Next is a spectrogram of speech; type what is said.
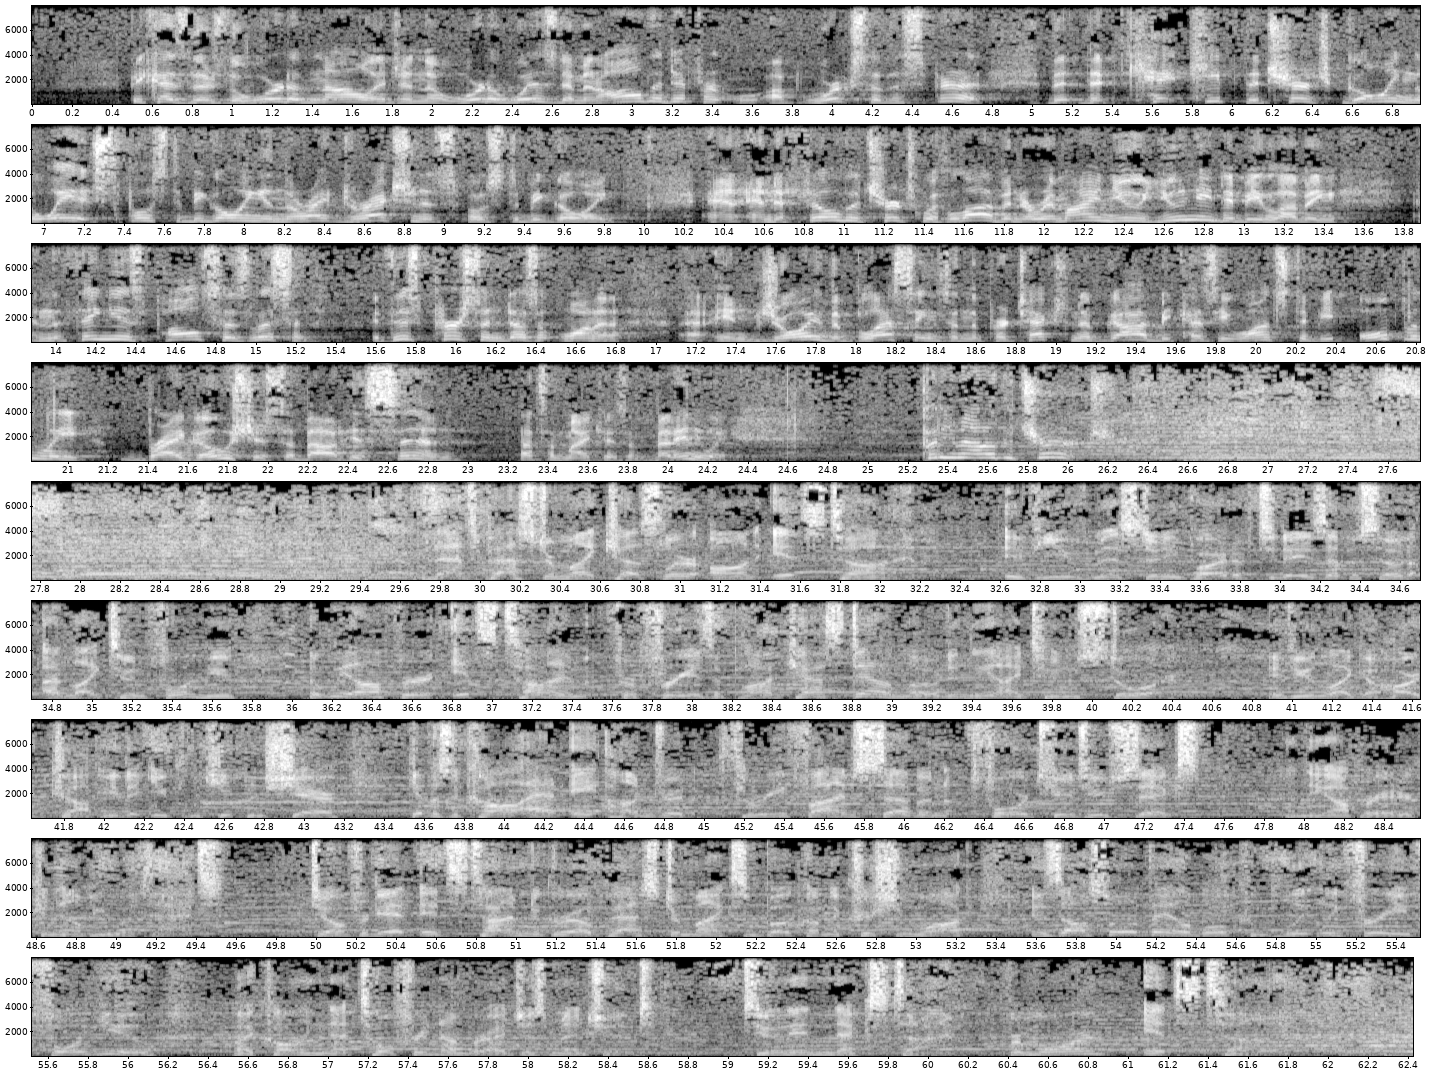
Because there's the word of knowledge and the word of wisdom and all the different uh, works of the Spirit that, that keep the church going the way it's supposed to be going in the right direction it's supposed to be going. And, and to fill the church with love and to remind you, you need to be loving. And the thing is, Paul says, listen, if this person doesn't want to uh, enjoy the blessings and the protection of God because he wants to be openly bragocious about his sin, that's a Mikism. But anyway, put him out of the church. Pastor Mike Kessler on It's Time. If you've missed any part of today's episode, I'd like to inform you that we offer It's Time for free as a podcast download in the iTunes Store. If you'd like a hard copy that you can keep and share, give us a call at 800-357-4226 and the operator can help you with that. Don't forget, It's Time to Grow Pastor Mike's book on the Christian walk is also available completely free for you by calling that toll-free number I just mentioned. Tune in next time for more It's Time.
